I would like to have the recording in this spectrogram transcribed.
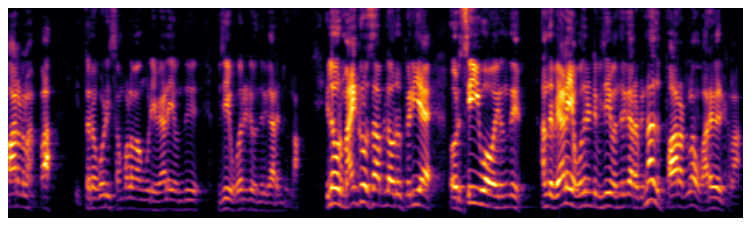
பாராட்டலாம் பா இத்தனை கோடி சம்பளம் வாங்கக்கூடிய வேலையை வந்து விஜய் உதறிட்டு வந்திருக்காருன்னு சொல்லலாம். இல்லை ஒரு மைக்ரோசாஃப்ட்டில் ஒரு பெரிய ஒரு சிஇஓ இருந்து அந்த வேலையை உதறிட்டு விஜய் வந்திருக்காரு அப்படின்னா அது பாராட்டலாம் வரவேற்கலாம்.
